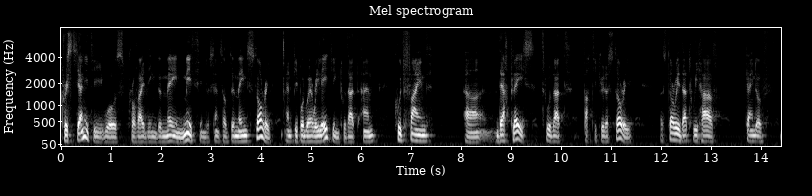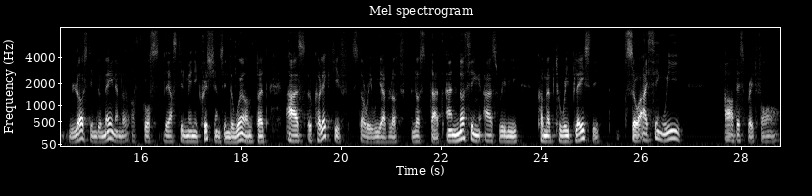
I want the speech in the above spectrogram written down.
Christianity was providing the main myth in the sense of the main story, and people were relating to that and could find uh, their place through that particular story, a story that we have kind of lost in the main. And of course, there are still many Christians in the world, but as a collective story, we have lost, lost that. And nothing has really come up to replace it. So I think we are desperate for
